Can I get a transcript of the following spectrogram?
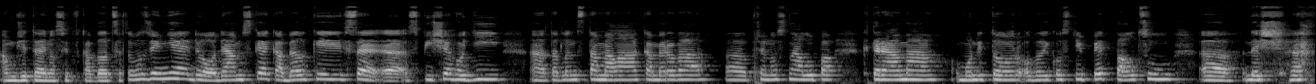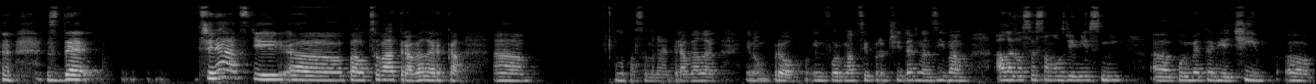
a můžete je nosit v kabelce. Samozřejmě do dámské kabelky se eh, spíše hodí eh, tato malá kamerová přenosná lupa, která má monitor o velikosti 5 palců, než zde 13 palcová travelerka. Lupa se jmenuje Traveler, jenom pro informaci, proč ji tak nazývám, ale zase samozřejmě s ní uh, pojmete větší, uh,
